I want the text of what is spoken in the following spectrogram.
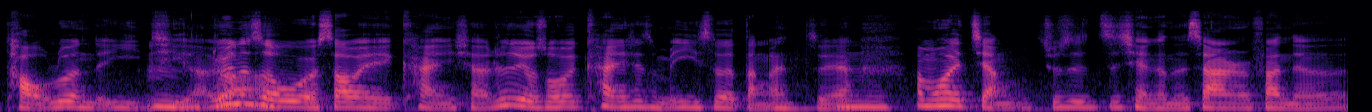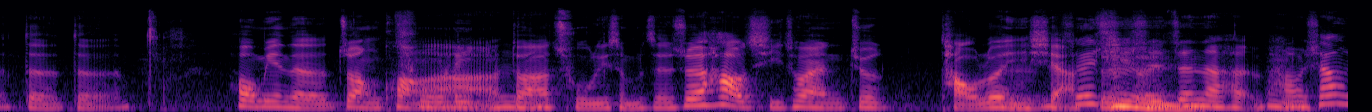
讨论的议题啊。因为那时候我有稍微看一下，就是有时候会看一些什么异色档案这样，他们会讲就是之前可能杀人犯的的的后面的状况啊，都要处理什么之类，所以好奇突然就。讨论一下，所以其实真的很好像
